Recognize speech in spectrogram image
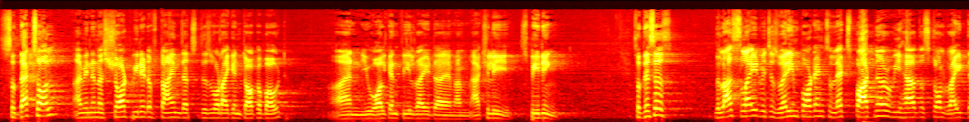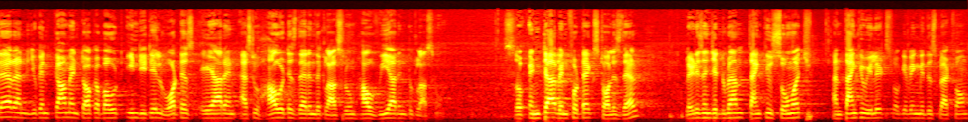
So that's all. I mean, in a short period of time, that's this is what I can talk about, and you all can feel right. I'm, I'm actually speeding. So this is the last slide, which is very important, so let's partner. We have the stall right there, and you can come and talk about in detail what is AR and as to how it is there in the classroom, how we are into classroom. So Entab Infotech stall is there. Ladies and gentlemen, thank you so much. And thank you, Elets, for giving me this platform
